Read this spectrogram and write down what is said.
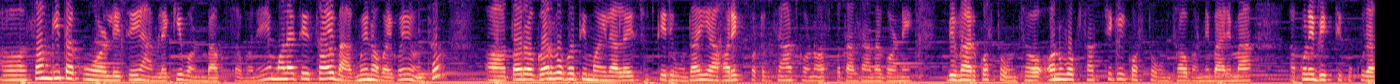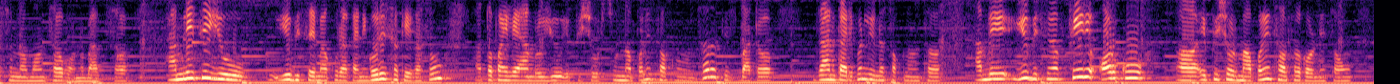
सङ्गीता कुँवरले चाहिँ हामीलाई के भन्नुभएको छ भने मलाई चाहिँ सय भागमै नभए पनि हुन्छ। तर गर्भवती महिलालाई सुत्केरी हुँदा या हरेक पटक जाँच गर्न अस्पताल जाँदा गर्ने व्यवहार कस्तो हुन्छ अनुभव साँच्चीकै कस्तो हुन्छ भन्ने बारेमा कुनै व्यक्तिको कुरा सुन्न मन छ भन्नुभएको छ। हामीले चाहिँ यो यो विषयमा कुराकानी गरिसकेका छौँ। तपाईँले हाम्रो यो एपिसोड सुन्न पनि सक्नुहुन्छ र त्यसबाट जानकारी पनि लिन सक्नुहुन्छ। हामीले यो विषयमा फेरि अर्को एपिसोडमा पनि छलफल गर्नेछौँ।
